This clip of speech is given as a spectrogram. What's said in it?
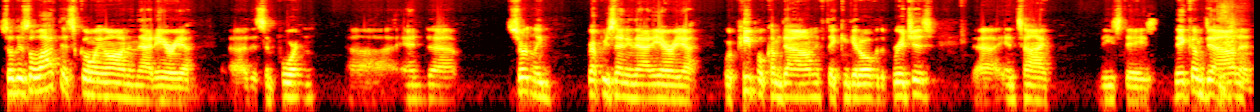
So there's a lot that's going on in that area uh, that's important. and certainly representing that area where people come down if they can get over the bridges uh, in time these days. They come down and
